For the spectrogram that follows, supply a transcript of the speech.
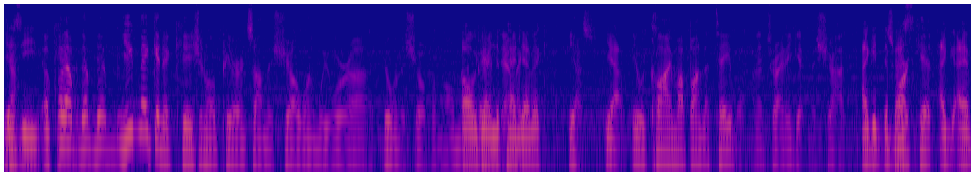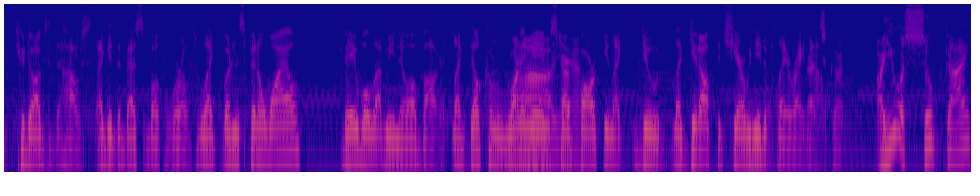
Yeah. Is he okay? Well, you make an occasional appearance on the show when we were uh, doing the show from home. Oh, during the pandemic? Yes. Yeah. He would climb up on the table and then try to get in the shot. I get the smart best. kid. I, I have two dogs at the house. I get the best of both worlds. Like when it's been a while, they will let me know about it. Like they'll come running Oh, in, start yeah. barking, like, "Dude, like get off the chair. We need to play right That's now." That's good. Are you a soup guy?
